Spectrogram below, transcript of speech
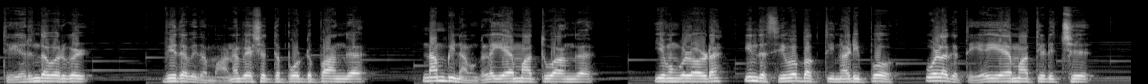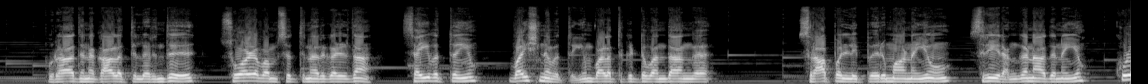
தேர்ந்தவர்கள். விதவிதமான வேஷத்தை போட்டுப்பாங்க. நம்பினவங்களை ஏமாத்துவாங்க. இவங்களோட இந்த சிவபக்தி நடிப்போ உலகத்தையே ஏமாத்திடுச்சு. புராதன காலத்திலிருந்து சோழ வம்சத்தினர்கள் தான் சைவத்தையும் வைஷ்ணவத்தையும் வளர்த்துக்கிட்டு வந்தாங்க. சிராப்பள்ளி பெருமானையும் ஸ்ரீ ரங்கநாதனையும் குல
